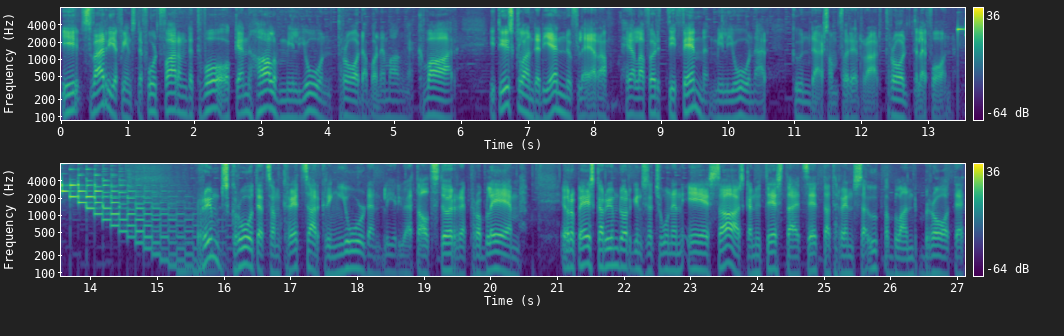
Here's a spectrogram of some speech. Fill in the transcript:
I Sverige finns det fortfarande två och en halv miljon trådabonnemang kvar. I Tyskland är det ännu flera, hela 45 miljoner kunder som föredrar trådtelefon. Rymdskrotet som kretsar kring jorden blir ju ett allt större problem. Europeiska rymdorganisationen ESA ska nu testa ett sätt att rensa upp bland bråtet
